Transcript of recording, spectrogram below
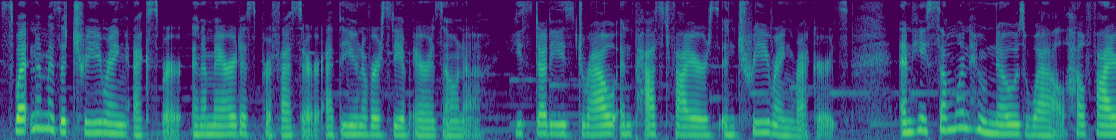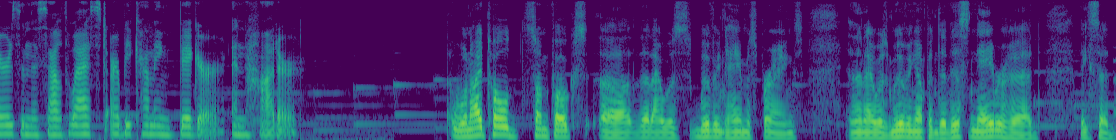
Swetnam is a tree ring expert and emeritus professor at the University of Arizona. He studies drought and past fires in tree ring records, and he's someone who knows well how fires in the Southwest are becoming bigger and hotter. When I told some folks uh, that I was moving to Jemez Springs and that I was moving up into this neighborhood, they said,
